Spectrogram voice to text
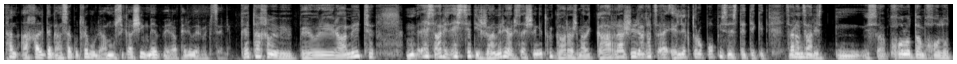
თან ახალი და განსაკუთრებული ამ მუსიკაში მე ვერაფერი ვერ ვეკცენი. გეთახმები ბევრი რამით. ეს არის ესეთი ჟანრი არის, ასე შენ გეტყვი გარაჟი, მაგრამ გარაჟი რაღაც ელექტროპოპის ესთეტიკით. სადაც არის ისა მხოლოდ და მხოლოდ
